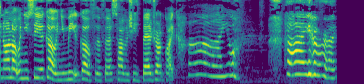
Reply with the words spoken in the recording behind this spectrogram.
You know, like when you see a girl and you meet a girl for the first time and she's bare drunk, like, hi, you're, hi, you're right.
